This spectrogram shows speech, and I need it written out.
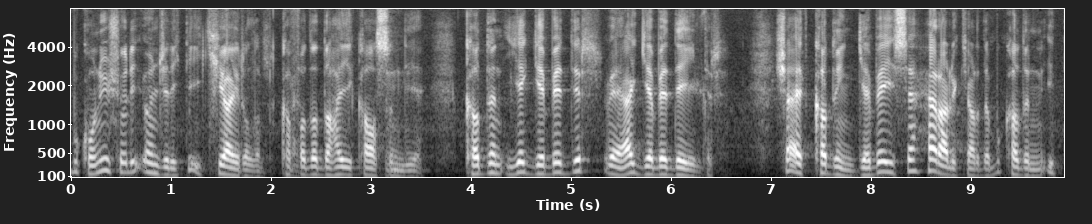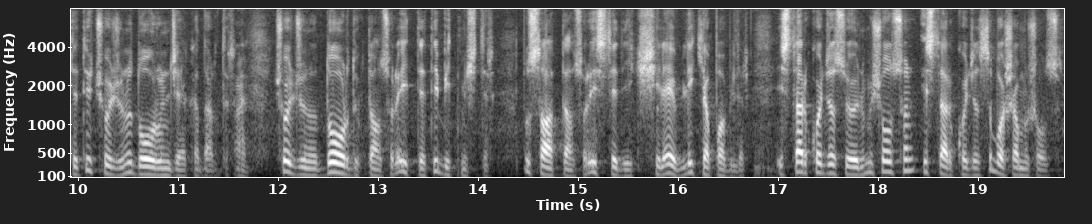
Bu konuyu şöyle öncelikle ikiye ayıralım. Kafada daha iyi kalsın diye. Kadın ya gebedir veya gebe değildir. Şayet kadın gebe ise her halükarda bu kadının iddeti çocuğunu doğuruncaya kadardır. Evet. Çocuğunu doğurduktan sonra iddeti bitmiştir. Bu saatten sonra istediği kişiyle evlilik yapabilir. İster kocası ölmüş olsun, ister kocası boşamış olsun.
